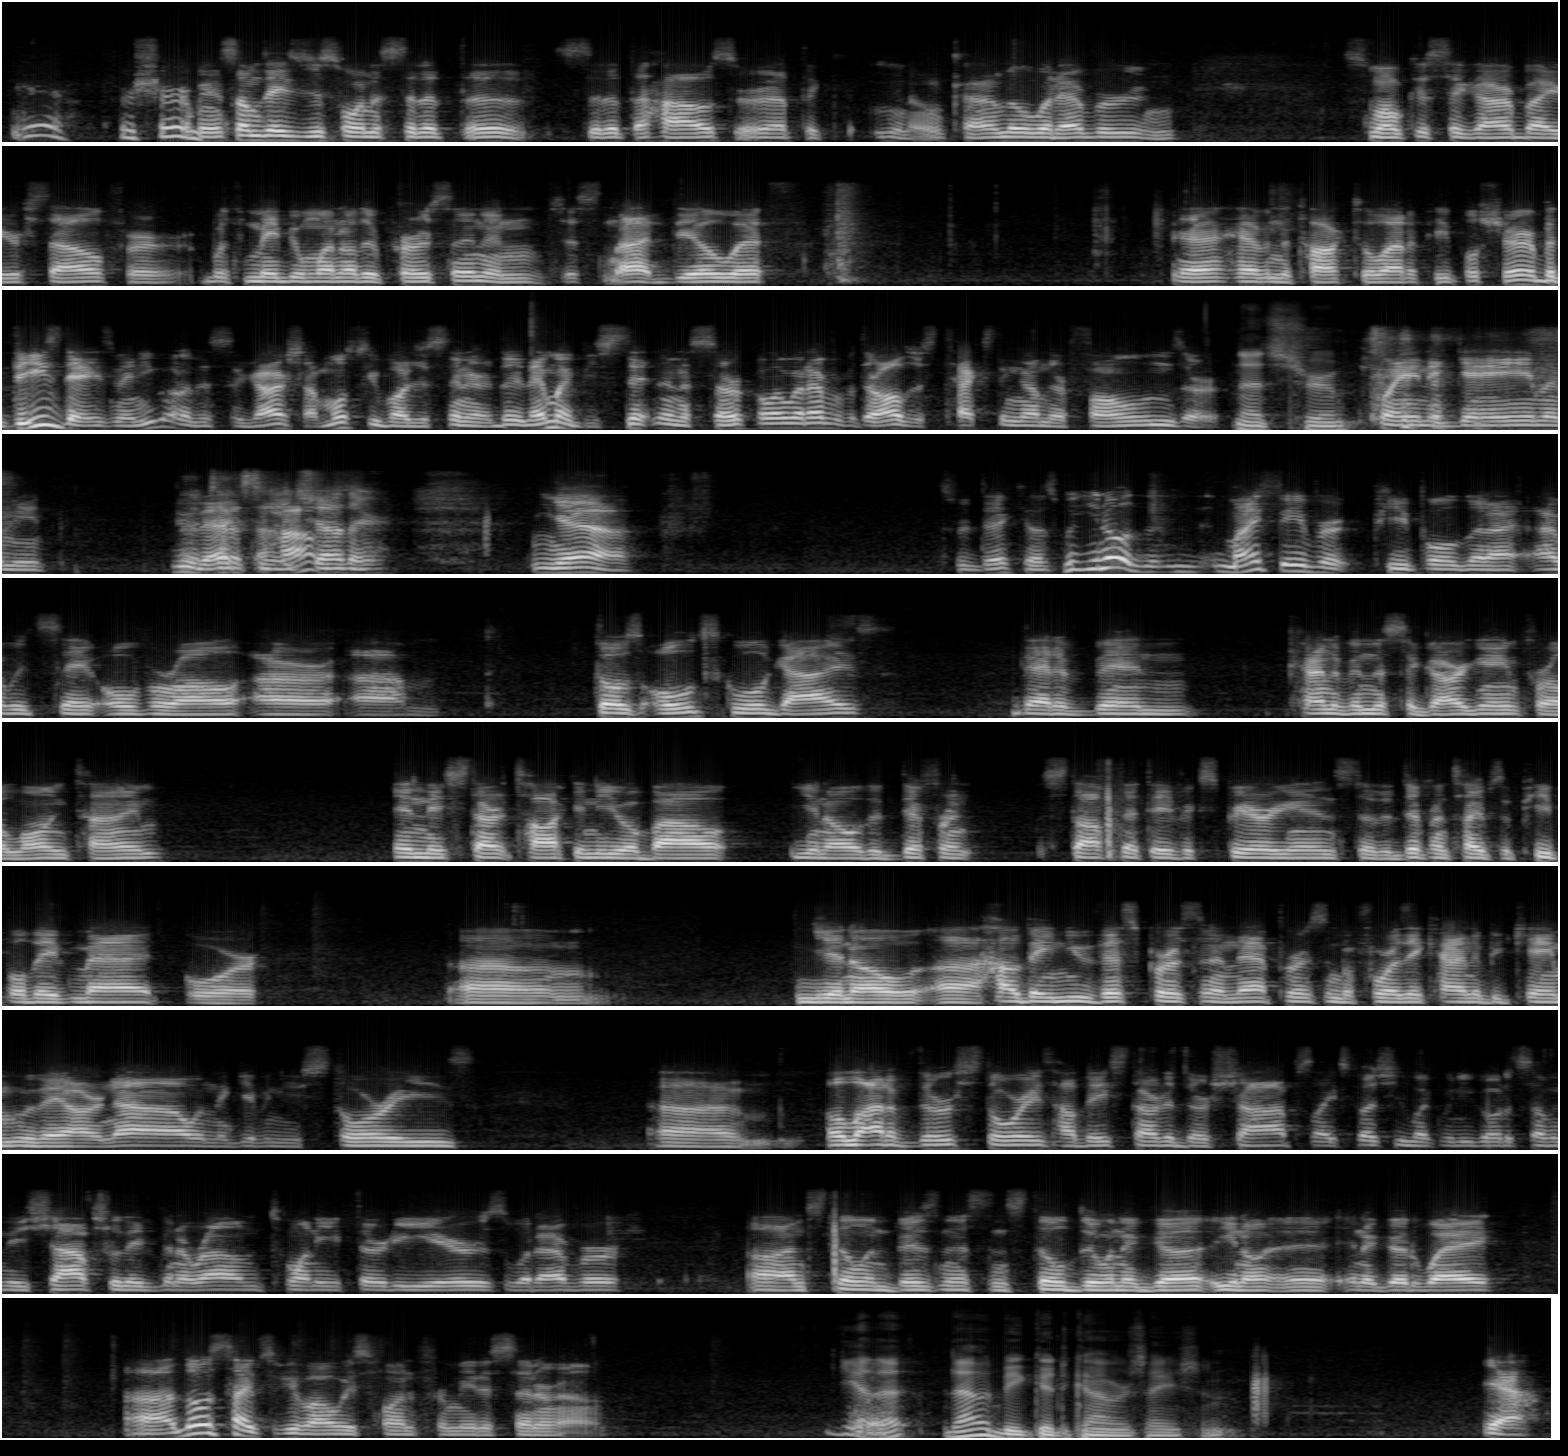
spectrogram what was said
Yeah, for sure, man. Some days you just want to sit at the sit at the house or at the you know condo, whatever, and smoke a cigar by yourself or with maybe one other person, and just not deal with yeah having to talk to a lot of people. Sure, but these days, man, you go to the cigar shop. Most people are just sitting there. They, they might be sitting in a circle or whatever, but they're all just texting on their phones or That's true. playing a game. I mean, do Or that at the texting house. each other. Yeah. Ridiculous. But you know, my favorite people that I, I would say overall are um, those old school guys that have been kind of in the cigar game for a long time. And they start talking to you about, you know, the different stuff that they've experienced or the different types of people they've met or, um, you know, uh, how they knew this person and that person before they kind of became who they are now, and they're giving you stories. Um, a lot of their stories, how they started their shops, like especially like when you go to some of these shops where they've been around 20, 30 years, whatever, uh, and still in business and still doing it good, you know, in, in a good way. Uh, those types of people are always fun for me to sit around. Yeah, that that would be good conversation. Yeah.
